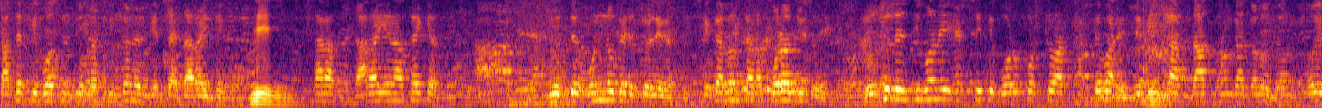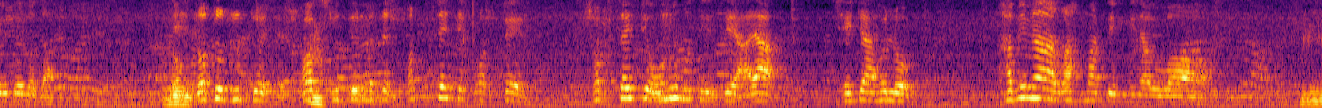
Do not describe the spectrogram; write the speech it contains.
তাদেরকে বলছেন তোমরা পিছনের গেটটায় দাঁড়াই থেকো। জি জি। তারা দাঁড়াইয়ে না থাকে যুদ্ধের অন্য গেটে চলে গেছে। সে কারণে তারা পরাজিত হয়েছে। রসুলের জীবনে এর থেকে বড় কষ্ট আর থাকতে পারে যেদিন তার দাঁত ভাঙ্গা গেল যখন শহীদ হইল দাঁত যত যুদ্ধ হয়েছে সব যুদ্ধের মধ্যে সবচাইতে কষ্টের সবচাইতে অনুভূতির যে আয়াত সেটা হলো হাবিমা রহমাতি মিনাল্লাহ হুম।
